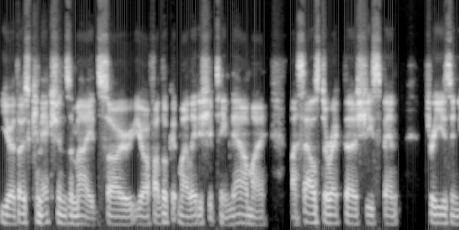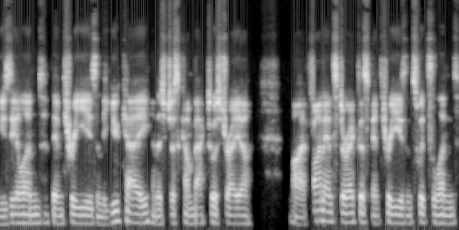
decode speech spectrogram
you know, those connections are made. So, you know, if I look at my leadership team now, my, my sales director, she spent three years in New Zealand, then three years in the UK, and has just come back to Australia. My finance director spent three years in Switzerland,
